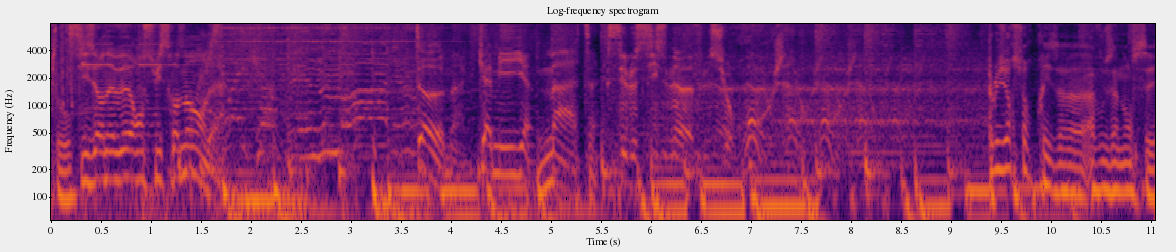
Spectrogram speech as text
bientôt. 6h-9h en Suisse romande. Tom, Camille, Matt, c'est le 6-9 sur Rouge. Plusieurs surprises euh, à vous annoncer.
